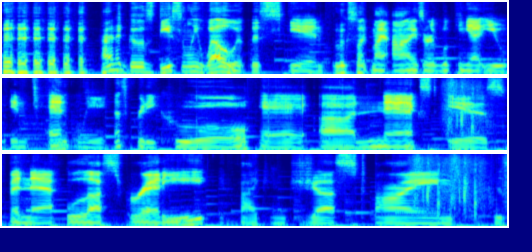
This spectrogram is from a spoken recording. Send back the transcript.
Kinda goes decently well with this skin. Looks like my eyes are looking at you intently. That's pretty cool. Okay, uh, next is FNAF Plus Freddy. If I can just find his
